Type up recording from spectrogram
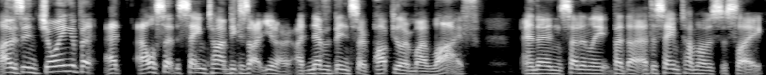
I was enjoying it, but at, also at the same time, because I, you know, I'd never been so popular in my life. And then suddenly, but at the same time, I was just like,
